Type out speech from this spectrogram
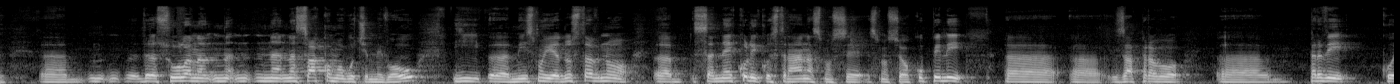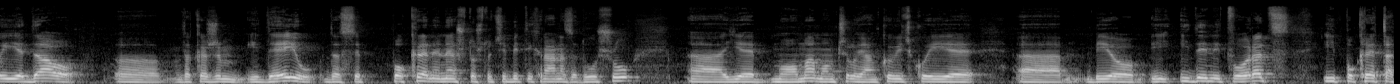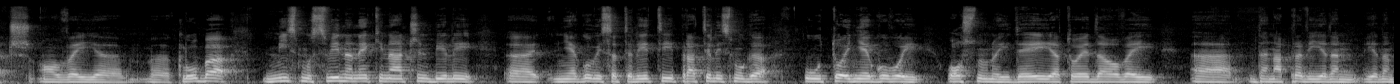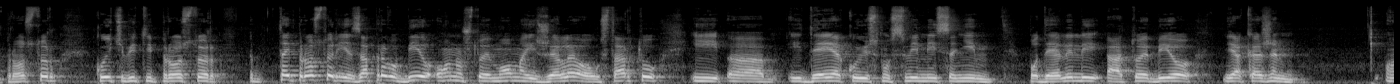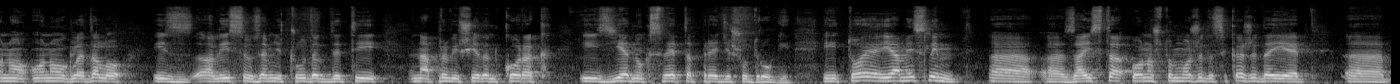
rasula na, na, na svakom mogućem nivou i e, mi smo jednostavno e, sa nekoliko strana smo se, smo se okupili e, zapravo prvi koji je dao da kažem, ideju da se pokrene nešto što će biti hrana za dušu je Moma, Momčilo Janković, koji je bio i idejni tvorac i pokretač ovaj, kluba. Mi smo svi na neki način bili njegovi sateliti i pratili smo ga u toj njegovoj osnovnoj ideji, a to je da ovaj da napravi jedan, jedan prostor koji će biti prostor taj prostor je zapravo bio ono što je Moma i želeo u startu i uh, ideja koju smo svi mi sa njim podelili, a to je bio, ja kažem, ono, ono ogledalo iz Alise u zemlji čuda gde ti napraviš jedan korak i iz jednog sveta pređeš u drugi. I to je, ja mislim, uh, uh, zaista ono što može da se kaže da je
